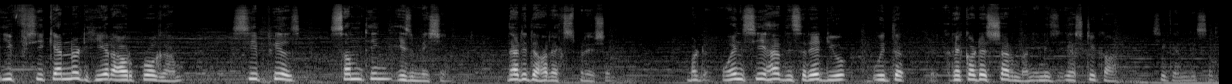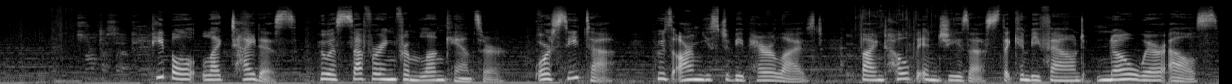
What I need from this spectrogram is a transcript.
if she cannot hear our program, she feels something is missing. That is her expression. But when she has this radio with the recorded sermon in his SD card, she can listen. People like Titus, who is suffering from lung cancer, or Sita, whose arm used to be paralyzed, find hope in Jesus that can be found nowhere else.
